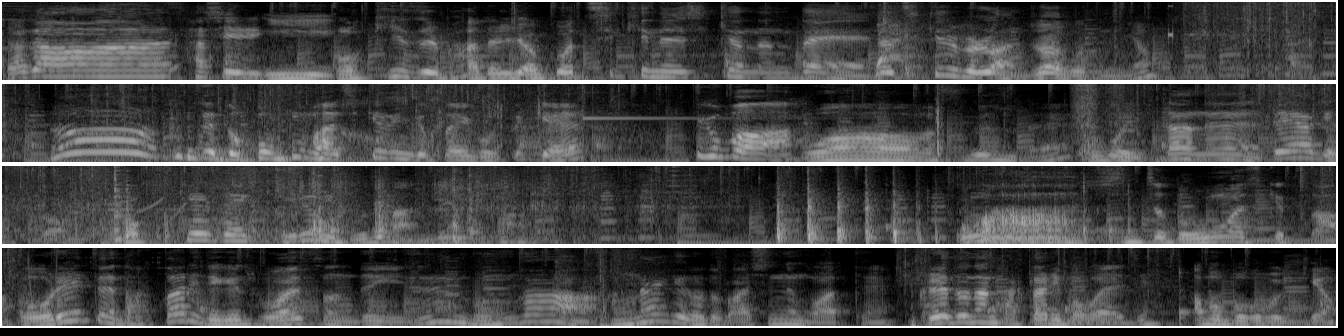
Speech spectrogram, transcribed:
짜잔! 사실 이 버킷을 받으려고 치킨을 시켰는데 제가 치킨을 별로 안 좋아하거든요. 아, 근데 너무 맛있게 생겼다 이거 어떡해? 이거 봐. 와, 죽여주네. 이거 일단은 빼야겠어. 버킷에 기름이 묻으면 안 되니까. 와 진짜 너무 맛있겠다. 어릴 때 닭다리 되게 좋아했었는데 이제는 뭔가 닭날개가 더 맛있는 것 같아. 그래도 난 닭다리 먹어야지. 한번 먹어볼게요.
